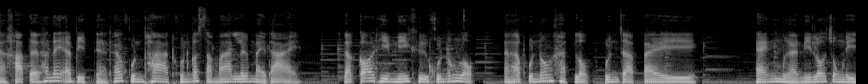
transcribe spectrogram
นะครับแต่ถ้าใน Abyss เนี่ยถ้าคุณพลาดคุณก็สามารถเริ่มใหม่ได้ แล้วก็ทีมนี้คือคุณต้องหลบนะครับคุณต้องหัดหลบคุณจะไปแทงเหมือนมิโลจงหลี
